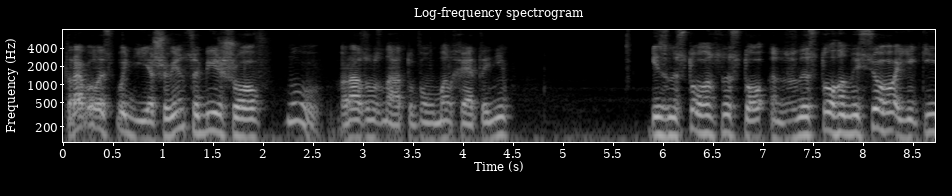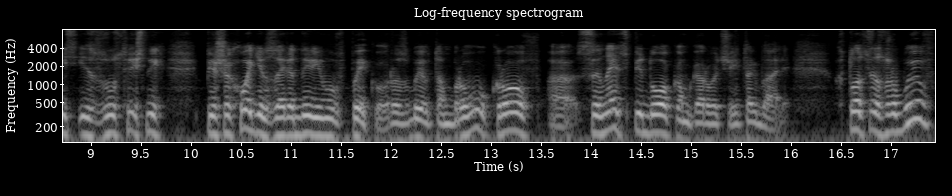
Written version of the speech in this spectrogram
Трапилась подія, що він собі йшов ну, разом з натовпом в Манхеттені. І з не з того, з не з того, не сього, якийсь із зустрічних пішоходів зарядив йому в пику, розбив там брову, кров, е, синець під оком, коротше, і так далі. Хто це зробив?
